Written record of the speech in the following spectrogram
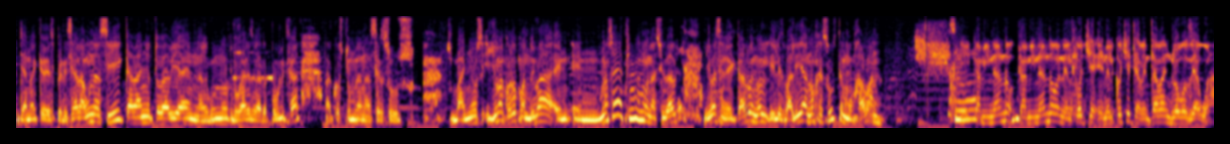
ya no hay que desperdiciar. Aún así, cada año todavía en algunos lugares de la República acostumbran a hacer sus baños. Y yo me acuerdo cuando iba en, en no sé, aquí mismo en la ciudad, ibas en el carro y, no, y les valía, ¿no? Jesús, te mojaban. Y caminando, caminando en el coche, en el coche te aventaban globos de agua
